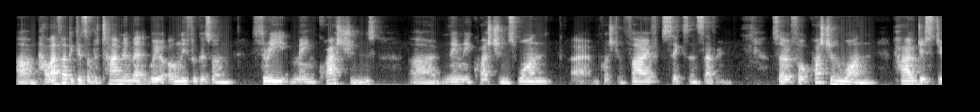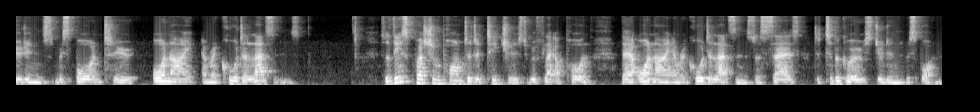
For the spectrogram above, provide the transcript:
Um, however, because of the time limit, we will only focus on three main questions, uh, namely questions one, um, question five, six, and seven. So for question one, how do students respond to online and recorded lessons? So this question prompted the teachers to reflect upon their online and recorded lessons to assess the typical student response.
